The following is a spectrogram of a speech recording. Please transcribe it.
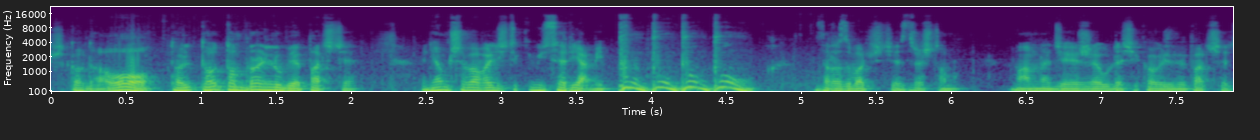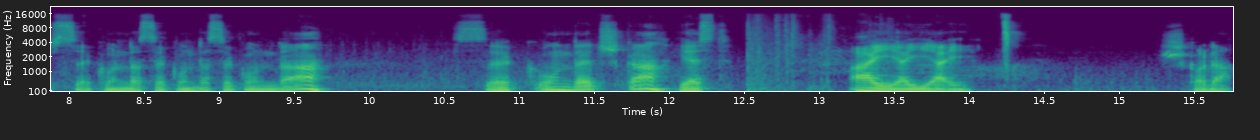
Szkoda. O, to, to, tą broń lubię, patrzcie. Nią trzeba walić takimi seriami. Pum, pum, pum, pum. Zaraz zobaczycie zresztą. Mam nadzieję, że uda się kogoś wypatrzeć. Sekunda, sekunda, sekunda. Sekundeczka. Jest. Aj, aj, aj. Szkoda.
